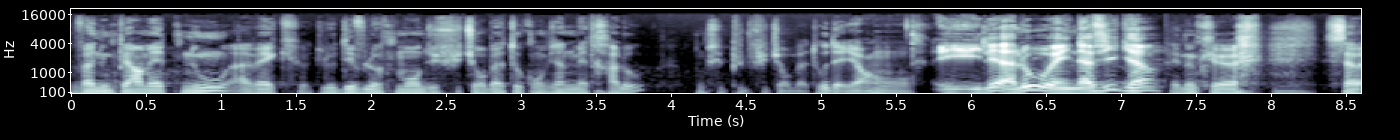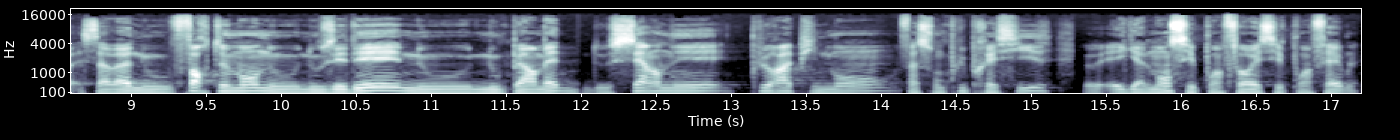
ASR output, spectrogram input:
va nous permettre, nous, avec le développement du futur bateau qu'on vient de mettre à l'eau, donc c'est plus le futur bateau d'ailleurs. Et il est à l'eau et il navigue. Hein. Et donc euh, ça, va nous fortement nous, nous aider, nous, nous permettre de cerner plus rapidement, de façon plus précise, euh, également ses points forts et ses points faibles.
